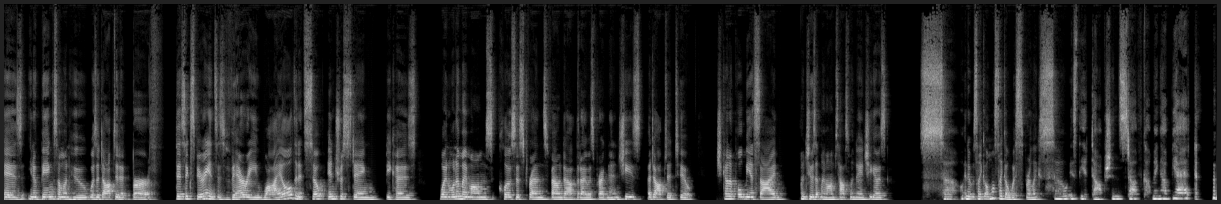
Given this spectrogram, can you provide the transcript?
is, you know, being someone who was adopted at birth, this experience is very wild. And it's so interesting because when one of my mom's closest friends found out that I was pregnant, and she's adopted too, she kind of pulled me aside when she was at my mom's house one day and she goes, So, and it was like almost like a whisper, like, So is the adoption stuff coming up yet?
